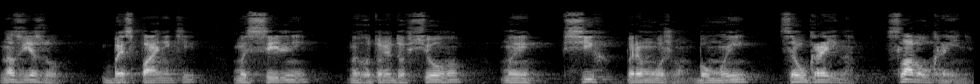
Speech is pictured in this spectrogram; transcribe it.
на зв'язок. Без паніки, ми сильні, ми готові до всього, ми всіх переможемо, бо ми це Україна. Слава Україні!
